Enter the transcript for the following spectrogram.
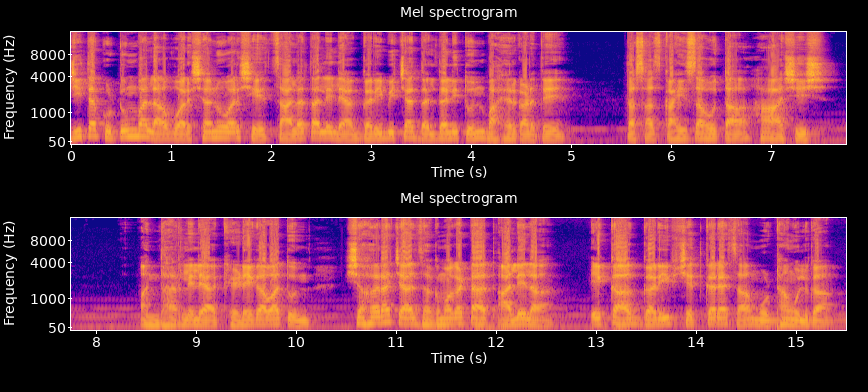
जी त्या कुटुंबाला वर्षानुवर्षे चालत आलेल्या गरिबीच्या दलदलीतून बाहेर काढते. तसाच काहीसा होता हा आशिष. अंधारलेल्या खेडेगावातून शहराच्या झगमगाटात आलेला एका गरीब शेतकऱ्याचा मोठा मुलगा.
